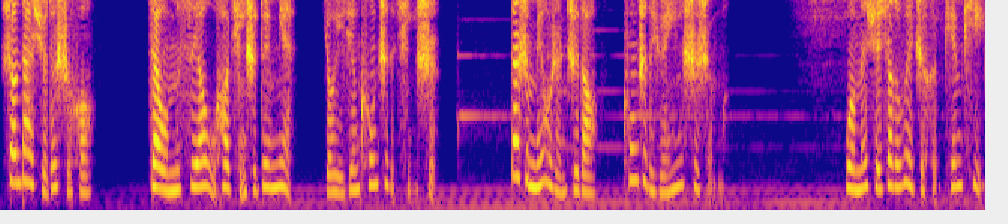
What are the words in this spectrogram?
上大学的时候，在我们四幺五号寝室对面有一间空置的寝室，但是没有人知道空置的原因是什么。我们学校的位置很偏僻。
